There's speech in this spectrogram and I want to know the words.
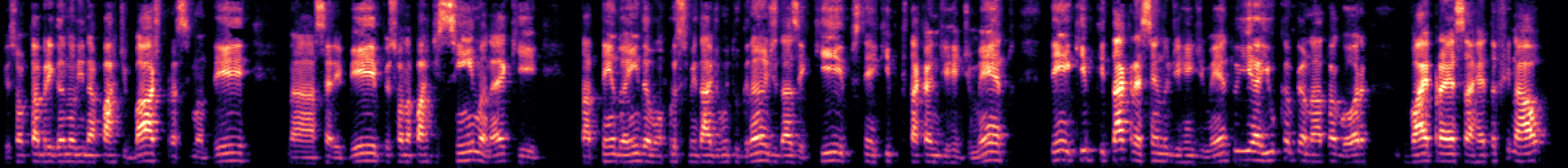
O pessoal que está brigando ali na parte de baixo para se manter na Série B, o pessoal na parte de cima, né? Que está tendo ainda uma proximidade muito grande das equipes, tem equipe que está caindo de rendimento, tem equipe que está crescendo de rendimento, e aí o campeonato agora vai para essa reta final.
